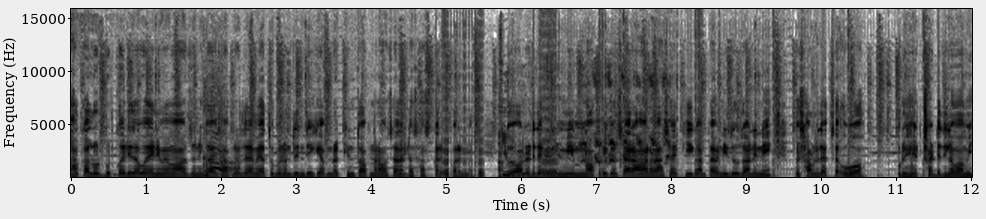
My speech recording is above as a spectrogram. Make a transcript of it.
হালকা লুটবুট করে যাব এনিমে মারার জন্য গাইস আপনাদের আমি এত বিনোদন দিই কি আপনার কিন্তু আপনারা আমার চ্যানেলটা সাবস্ক্রাইব করেন না। তো অলরেডি দেখছেন মিম নকরি গেছে আর আমার কাছে কি গান আমি নিজেও জানিনি। তো সামনে দেখছে ও পুরো হেডশটে দিলাম আমি।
